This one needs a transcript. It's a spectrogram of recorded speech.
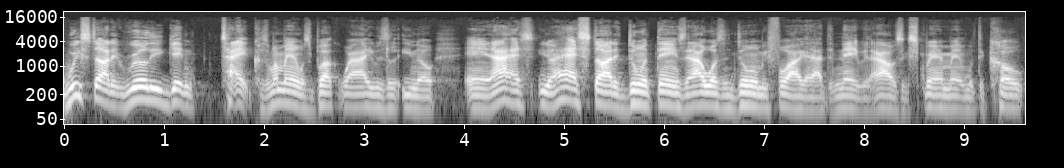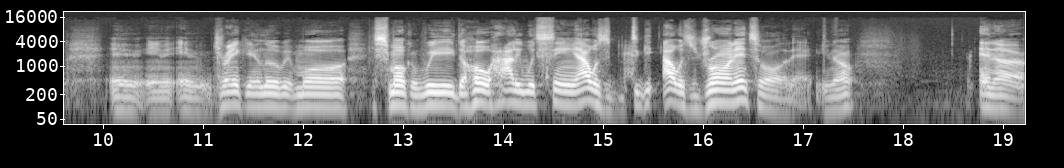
we started really getting tight because my man was buck wild. He was, you know, and I had, you know, I had started doing things that I wasn't doing before I got out the Navy. Like I was experimenting with the coke and, and, and drinking a little bit more, smoking weed. The whole Hollywood scene, I was, I was drawn into all of that, you know. And uh,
